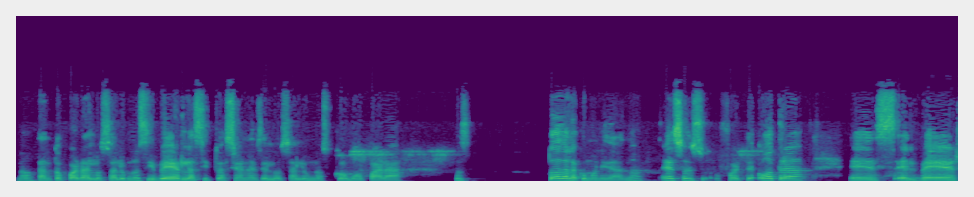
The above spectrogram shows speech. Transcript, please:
¿no? Tanto para los alumnos y ver las situaciones de los alumnos como para pues, toda la comunidad, ¿no? Eso es fuerte. Otra es el ver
